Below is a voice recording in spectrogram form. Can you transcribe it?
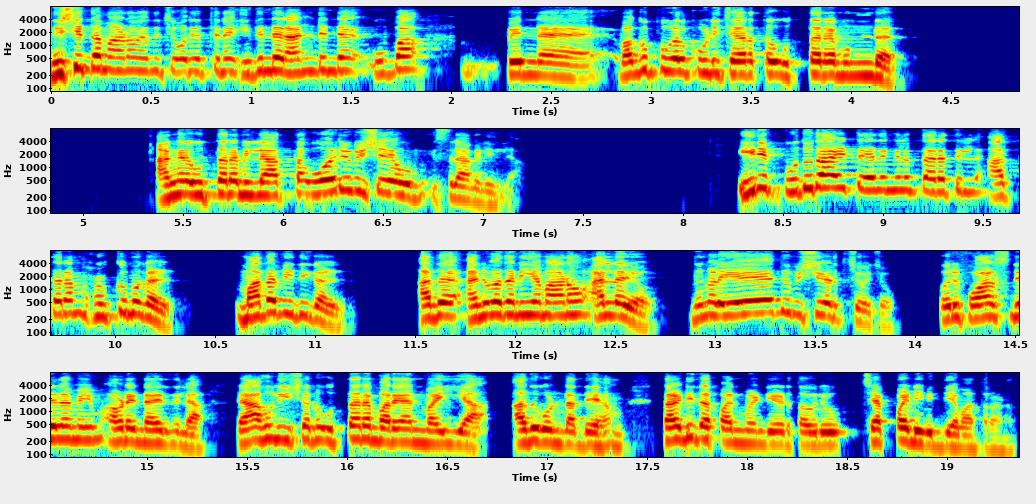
നിഷിദ്ധമാണോ എന്ന ചോദ്യത്തിന് ഇതിന്റെ രണ്ടിന്റെ ഉപ പിന്നെ വകുപ്പുകൾ കൂടി ചേർത്ത് ഉത്തരമുണ്ട്. അങ്ങനെ ഉത്തരമില്ലാത്ത ഒരു വിഷയവും ഇസ്ലാമിലില്ല ഇനി പുതുതായിട്ട് ഏതെങ്കിലും തരത്തിൽ അത്തരം ഹുക്കുമുകൾ മതവിധികൾ അത് അനുവദനീയമാണോ അല്ലയോ? നിങ്ങൾ ഏത് വിഷയം എടുത്ത് ചോദിച്ചോ? ഒരു ഫാൾസ് ഡിലമയും അവിടെ ഉണ്ടായിരുന്നില്ല. രാഹുൽ ഈശ്വർ ഉത്തരം പറയാൻ വയ്യ. അതുകൊണ്ട് അദ്ദേഹം തടി തപ്പാൻ വേണ്ടി എടുത്ത ഒരു ചെപ്പടി വിദ്യ മാത്രമാണ്.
